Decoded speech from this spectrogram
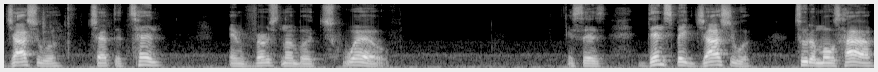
Joshua chapter 10 and verse number 12. It says, Then spake Joshua to the Most High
